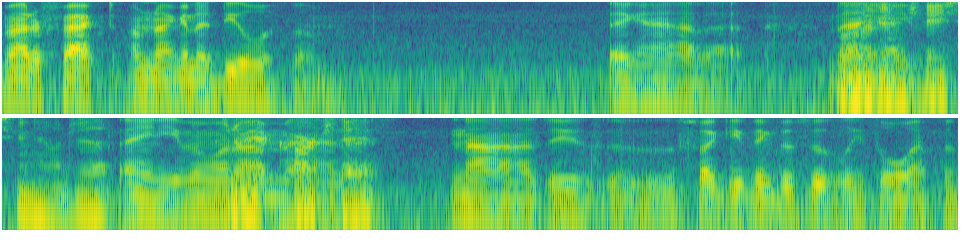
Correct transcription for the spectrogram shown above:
Matter of fact, I'm not gonna deal with them. They can have that. Well, they're gonna chase you now, Jet. that ain't even It's what I'm be a car mad at. Nah, dude, the, fuck you think this is lethal weapon?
